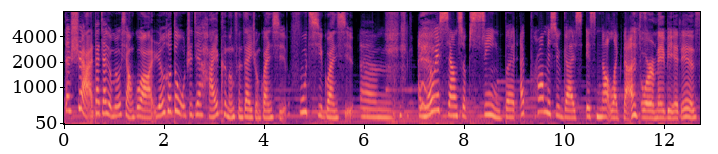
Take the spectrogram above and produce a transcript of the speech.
但是啊，大家有没有想过啊，人和动物之间还可能存在一种关系——夫妻关系？Um, I know it sounds obscene, but I promise you guys, it's not like that. Or maybe it is,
